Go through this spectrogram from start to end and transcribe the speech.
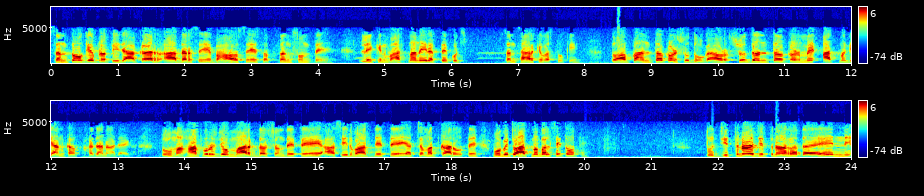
संतों के प्रति जाकर आदर से, भाव से सत्संग सुनते हैं, लेकिन वासना नहीं रखते कुछ संसार के वस्तु की तो आपका अंतकरण शुद्ध होगा और शुद्ध अंतकरण में आत्मज्ञान का खजाना आ जाएगा। तो महापुरुष जो मार्गदर्शन देते, आशीर्वाद देते या चमत्कार होते, वो भी तो आत्मबल से तो होते। तो जितना जितना हृदय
